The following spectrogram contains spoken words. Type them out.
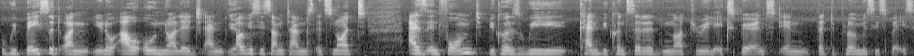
we base it on you know our own knowledge, and yeah. obviously sometimes it's not as informed because we can be considered not really experienced in the diplomacy space.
